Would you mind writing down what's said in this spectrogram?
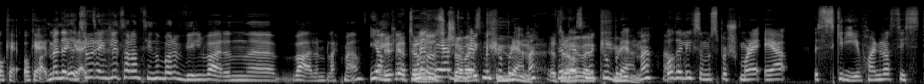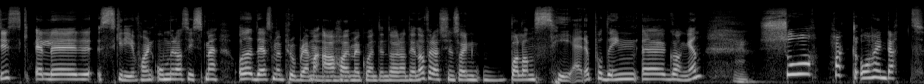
OK, ok, men det er Jeg tror egentlig Tarantino bare vil være en, eh, være en black man. Ja, Jeg- jeg men det, det er det som er problemet. Det er det som er problemet. Og det er liksom spørsmålet er Skriver han rasistisk, eller skriver han om rasisme? Og det er det som er problemet jeg har med Quentin Tarantino, for jeg syns han balanserer på den uh, gangen så hardt, og han detter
